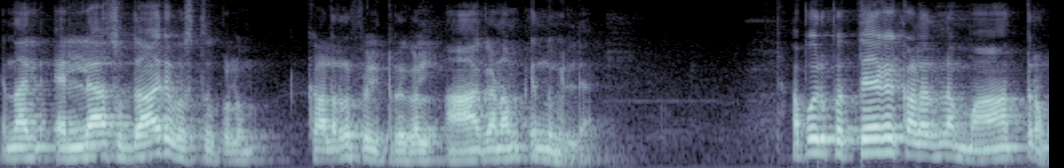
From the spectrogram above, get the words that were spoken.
എന്നാൽ എല്ലാ സുതാര്യ വസ്തുക്കളും കളർ ഫിൽറ്ററുകൾ ആകണം എന്നുമില്ല. അപ്പോൾ ഒരു പ്രത്യേക കളറിനെ മാത്രം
